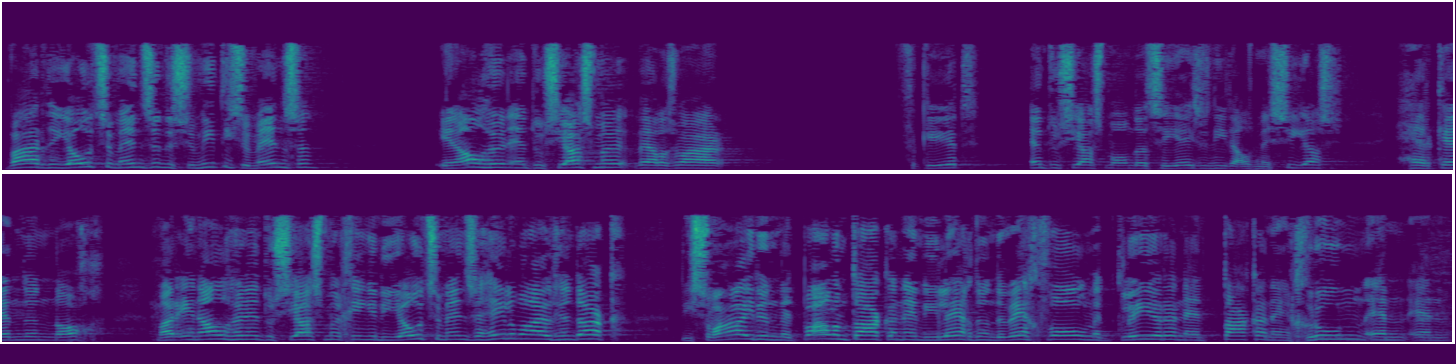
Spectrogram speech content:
Waar de Joodse mensen, de Semitische mensen, in al hun enthousiasme, weliswaar verkeerd, enthousiasme omdat ze Jezus niet als Messias herkenden nog, maar in al hun enthousiasme gingen die Joodse mensen helemaal uit hun dak. Die zwaaiden met palmtakken en die legden de weg vol met kleren en takken en groen en, en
